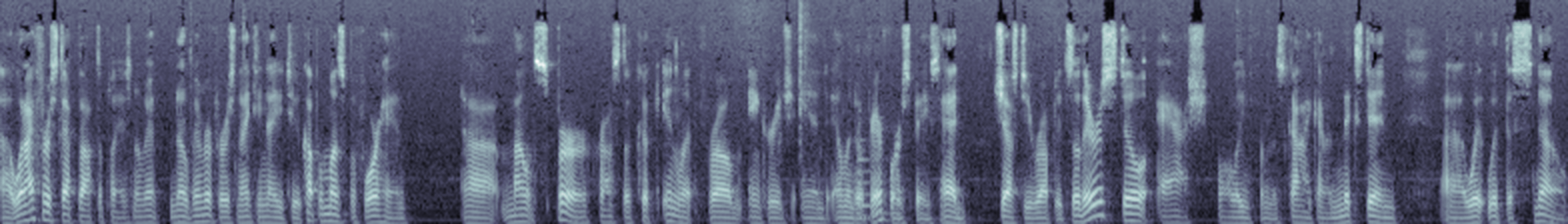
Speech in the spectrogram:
uh, when I first stepped off the plane, it was November, November 1st, 1992. A couple months beforehand, uh, Mount Spurr across the Cook Inlet from Anchorage and Elmendorf Air Force Base had just erupted. So there is still ash falling from the sky, kind of mixed in uh, with, with the snow,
